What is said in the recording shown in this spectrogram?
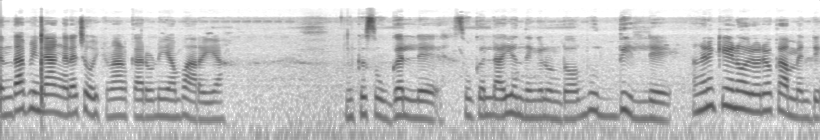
എന്താ പിന്നെ അങ്ങനെ ചോദിക്കുന്ന ആൾക്കാരോട് ഞാൻ പറയാ. എനിക്ക് സുഖല്ലേ? സുഖല്ലായി എന്തെങ്കിലും ഉണ്ടോ? ബുദ്ധി ഇല്ലേ അങ്ങനെയൊക്കെയാണ് ഓരോരോ കമന്റ്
